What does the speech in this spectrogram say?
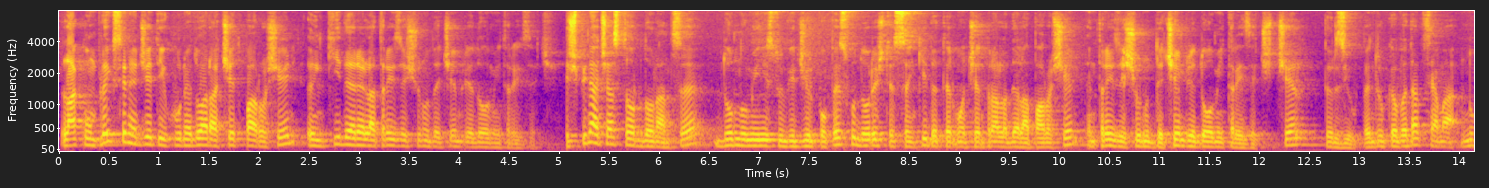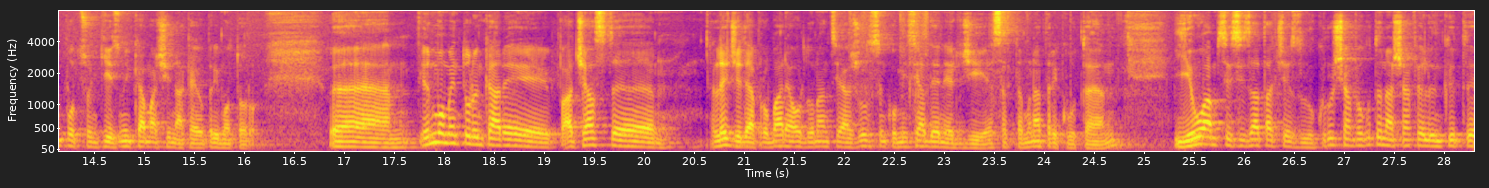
La complex energetic Hunedoara Cet Paroșeni, închidere la 31 decembrie 2030. Deci prin această ordonanță, domnul ministru Virgil Popescu dorește să închidă termocentrala de la Paroșeni în 31 decembrie 2030, cel târziu. Pentru că vă dați seama, nu pot să o închizi, nu-i ca mașina, ca e opri motorul. În momentul în care această lege de aprobare a ordonanței a ajuns în Comisia de Energie săptămâna trecută. Eu am sesizat acest lucru și am făcut în așa fel încât uh,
